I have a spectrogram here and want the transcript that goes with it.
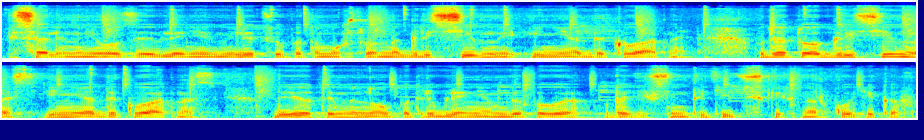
писали на него заявление в милицию, потому что он агрессивный и неадекватный. Вот эту агрессивность и неадекватность дает именно употребление МДПВ, вот этих синтетических наркотиков.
